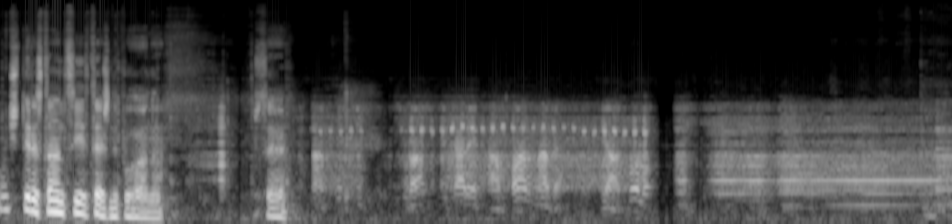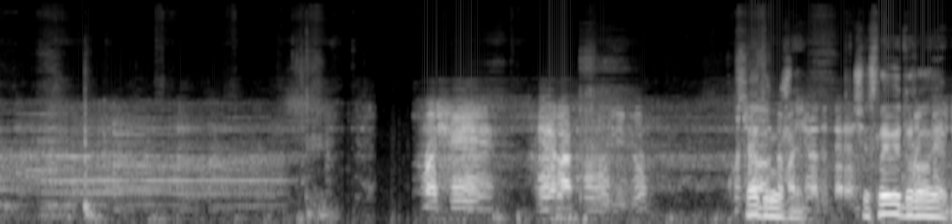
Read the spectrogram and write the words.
Ну, чотири станції теж непогано. Все. Все дружно. Щасливої дороги.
